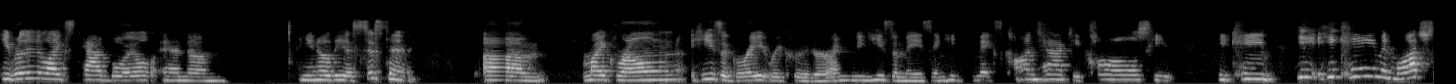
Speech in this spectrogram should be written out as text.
he really likes Tad Boyle and, um, you know, the assistant, um, Mike Rohn, he's a great recruiter. I mean, he's amazing. He makes contact, he calls, he, he came he he came and watched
